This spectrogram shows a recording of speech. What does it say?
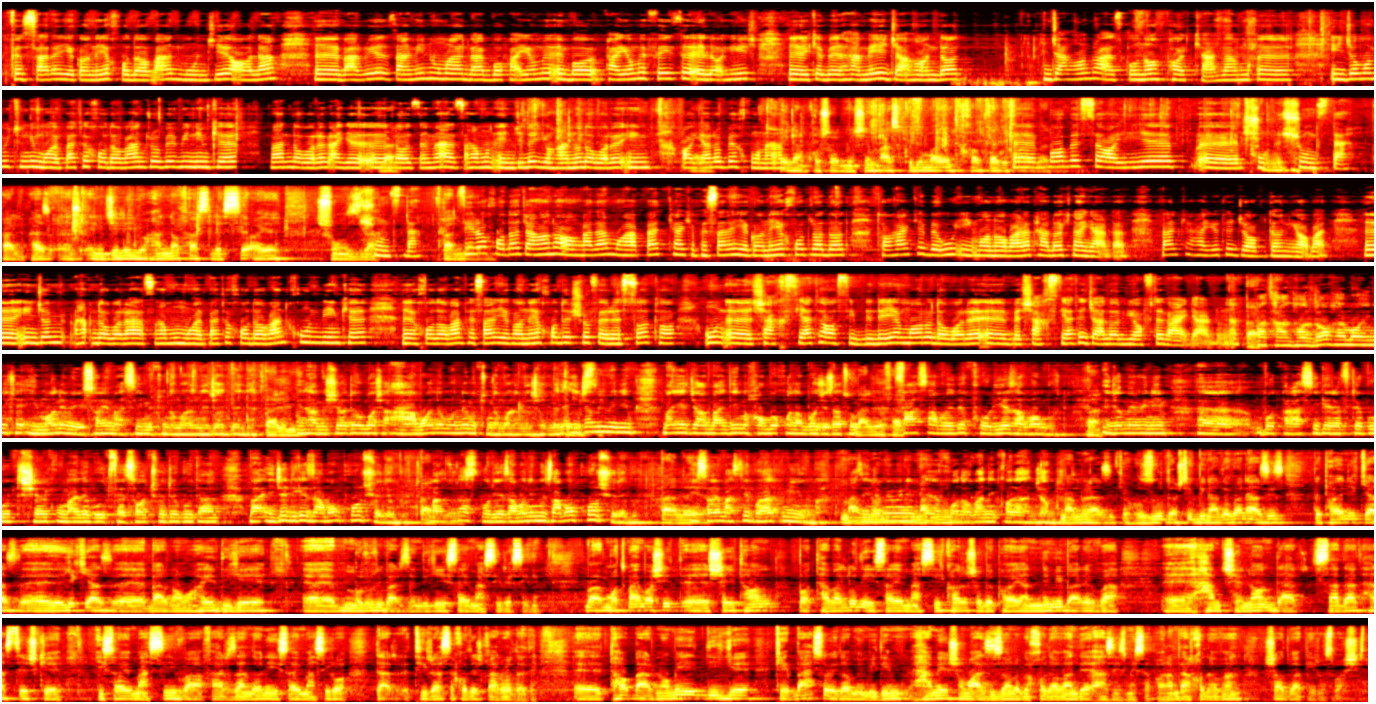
پسر یگانه خداوند منجی عالم بر روی زمین اومد و با پیام با پیام فیض الهیش که به همه جهان داد جهان رو از گناه پاک کرد. و اینجا ما می‌تونیم محبت خداوند رو ببینیم که من دوباره اگه بله. لازمه از همون انجیل یوحنا دوباره این آیه بله. رو بخونم. خیلی خوشحال میشیم. از کدوم آیه انتخاب کردید باب سه آیه 16 بله پس از انجیل یوحنا فصل 3 آیه 16 16 بله. زیرا خدا جهان را آنقدر محبت کرد که پسر یگانه خود را داد تا هر که به او ایمان آورد هلاک نگردد بلکه حیات جاودان یابد. اینجا دوباره از همون محبت خداوند خوندیم که خداوند پسر یگانه خودش رو فرستاد تا اون شخصیت آسیب دیده ما رو دوباره به شخصیت جلال یافته برگردونه. بله. و تنها راه ما اینه که ایمان به عیسی مسیح می‌تونه ما رو نجات بده. بله این همیشه یادمون باشه. اعمالمون نمی‌تونه ما رو نجات بده اینجا می‌بینیم من یه جنبندی می‌خوام بکنم با اجازهتون. بله فصل مورد پولی زمان بود. بله. اینجا می‌بینیم بود پرستی گرفته بود شرک اومده بود فساد شده بودن و اینجا دیگه زمان پر شده بود. بله منظور از پولی زمان این زمان پر شده بود. بله. عیسی مسیح باید میومد از اینجا می‌بینیم که خداوند این کار انجام داد. ممنون از اینکه حضور داشتید. بینندگان عزیز به پایان یکی از یکی از برنامه دیگه مروری بر زندگی عیسی مسیح. رسیدیم. مطمئن باشید شیطان با تولد عیسی مسیح کارش رو به پایان نمی‌بره و همچنان در صدد هستش که عیسی مسیح و فرزندان عیسی مسیح رو در تیررس خودش قرار داده. تا برنامه دیگه که بحث رو ادامه میدیم همه شما عزیزان رو به خداوند عزیز می سپارم در خداوند شاد و پیروز باشید.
